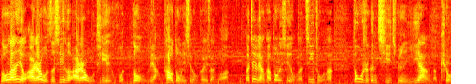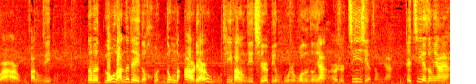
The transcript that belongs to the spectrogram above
楼兰有2.5自吸和 2.5T 混动两套动力系统可以选择。那这两套动力系统的基础呢，都是跟奇骏一样的 QR25 发动机。那么楼兰的这个混动的 2.5T 发动机其实并不是涡轮增压，而是机械增压。这机械增压呀，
